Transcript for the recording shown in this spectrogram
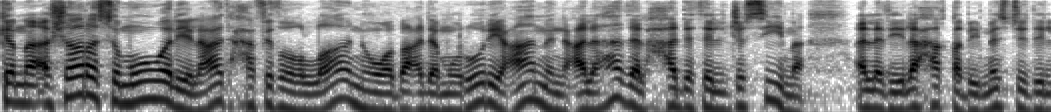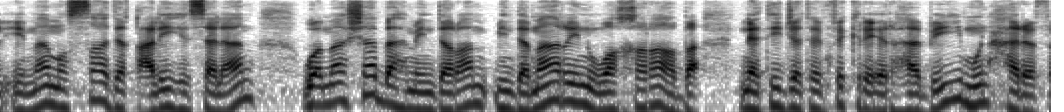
كما أشار سمو ولي العهد حفظه الله أنه بعد مرور عام على هذا الحدث الجسيم الذي لحق بمسجد الإمام الصادق عليه السلام وما شابه من, من دمار وخراب نتيجة فكر إرهابي منحرف.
